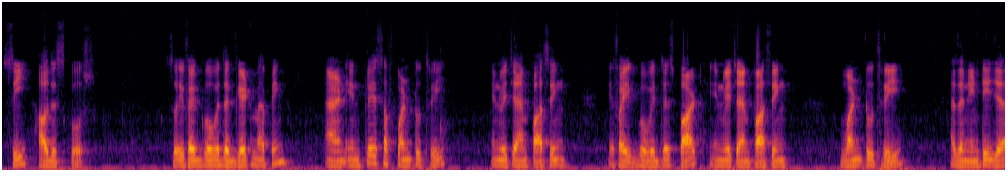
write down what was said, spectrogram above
see how this goes. So if i go with the get mapping and in place of 1 to 3 in which i am passing if i go with this part in which i am passing 1 to 3 as an integer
